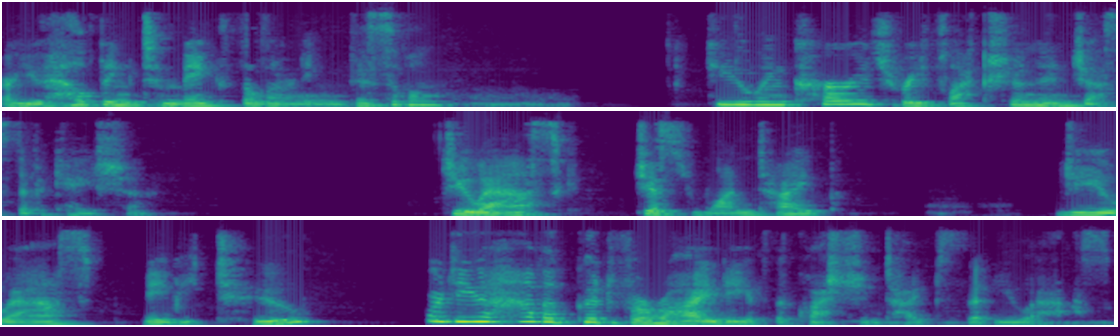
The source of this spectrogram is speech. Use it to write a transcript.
Are you helping to make the learning visible? Do you encourage reflection and justification? Do you ask just one type? Do you ask maybe two? Or do you have a good variety of the question types that you ask?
